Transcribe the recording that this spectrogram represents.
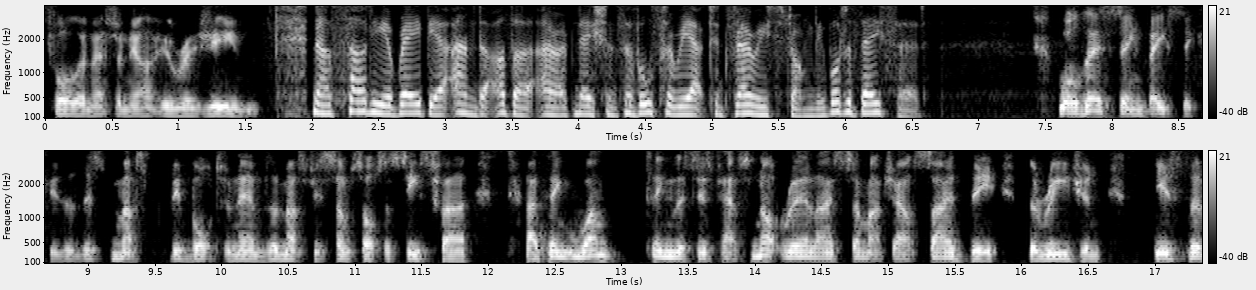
for the Netanyahu regime. Now, Saudi Arabia and other Arab nations have also reacted very strongly. What have they said? Well, they're saying basically that this must be brought to an end. There must be some sort of ceasefire. I think one thing that is perhaps not realized so much outside the, the region is the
